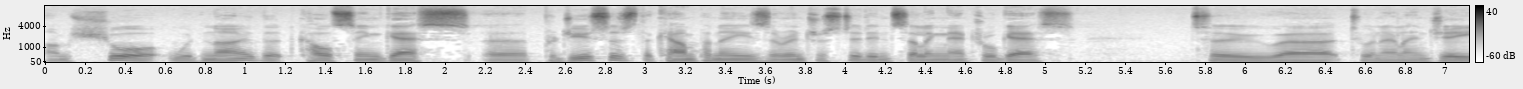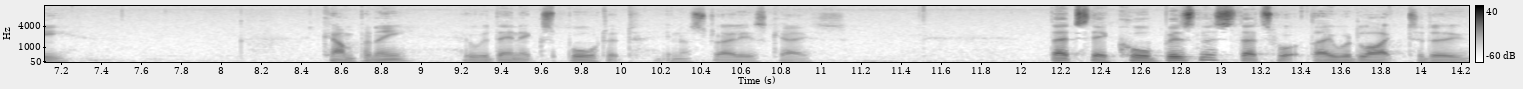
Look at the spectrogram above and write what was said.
I'm sure would know that coal seam gas uh, producers, the companies are interested in selling natural gas to, uh, to an LNG company who would then export it in Australia's case. That's their core business, that's what they would like to do.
